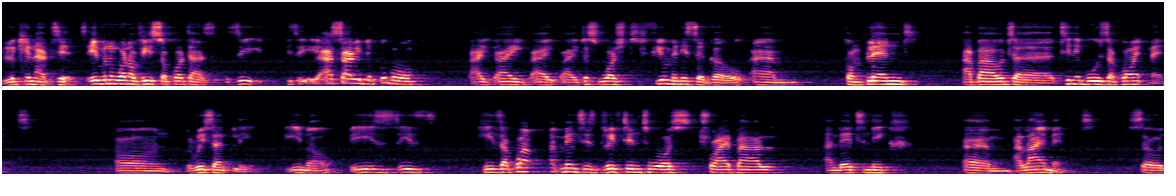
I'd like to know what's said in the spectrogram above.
Looking at it, even one of his supporters, is he, is he Asari Dokubo, I, I, I, I just watched a few minutes ago, um, complained about uh, Tinubu's appointment on recently. You know, he's, he's his appointment is drifting towards tribal and ethnic um, alignment. So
